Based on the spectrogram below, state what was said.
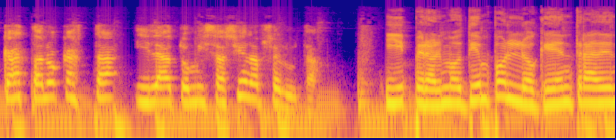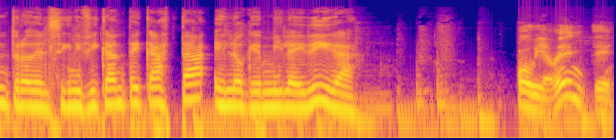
Casta no casta y la atomización absoluta. Y, pero al mismo tiempo lo que entra dentro del significante casta es lo que Milei diga. Obviamente,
